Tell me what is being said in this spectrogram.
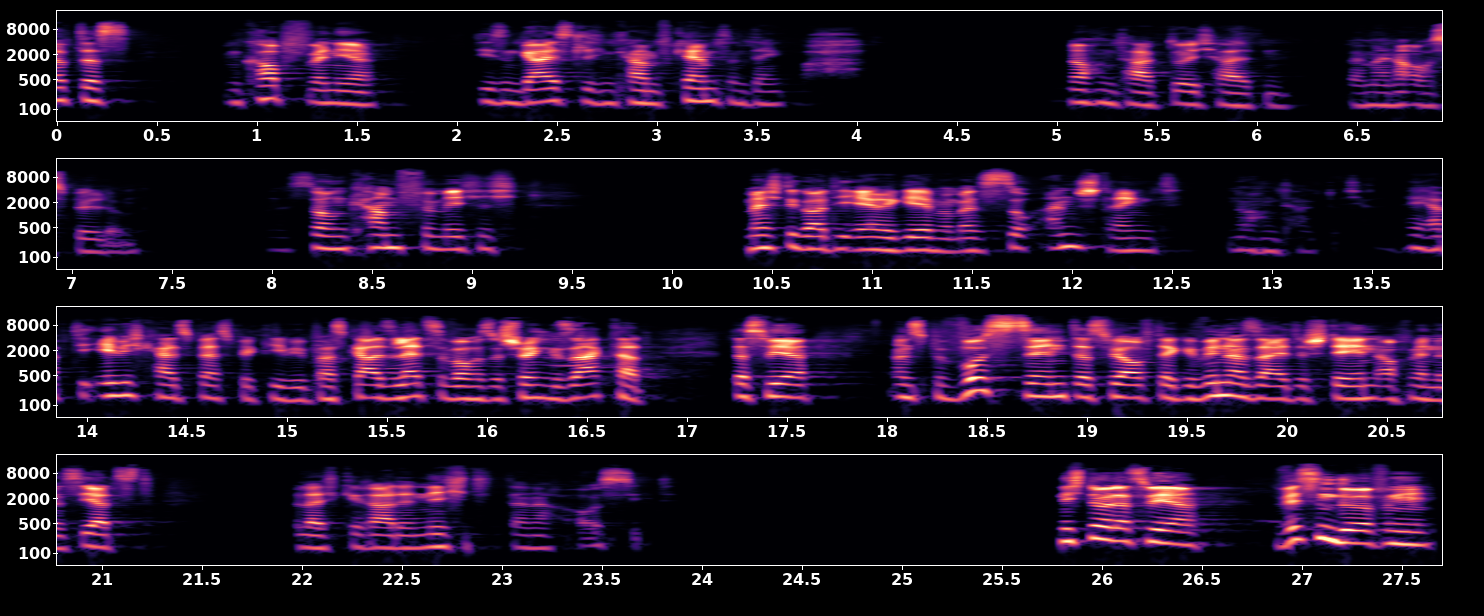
Habt das im Kopf, wenn ihr diesen geistlichen Kampf kämpft und denkt, oh, noch einen Tag durchhalten bei meiner Ausbildung. Und das ist so ein Kampf für mich. Ich möchte Gott die Ehre geben, aber es ist so anstrengend, noch einen Tag durchhalten hey, habt die Ewigkeitsperspektive, wie Pascal letzte Woche so schön gesagt hat, dass wir uns bewusst sind, dass wir auf der Gewinnerseite stehen, auch wenn es jetzt vielleicht gerade nicht danach aussieht. Nicht nur, dass wir wissen dürfen,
